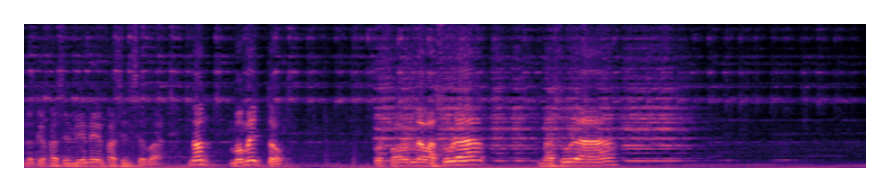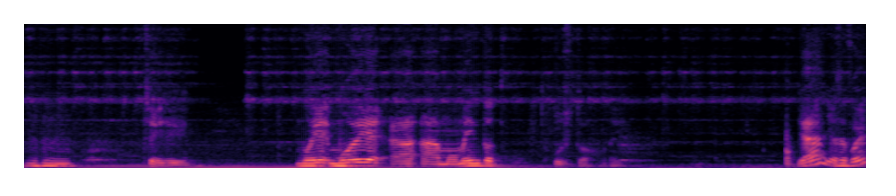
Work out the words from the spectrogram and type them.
Lo que fácil viene, fácil se va. No, momento. Por favor, la basura. Basura. Sí, sí. Muy, muy a, a momento justo. ¿Ya? ¿Ya se fue?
